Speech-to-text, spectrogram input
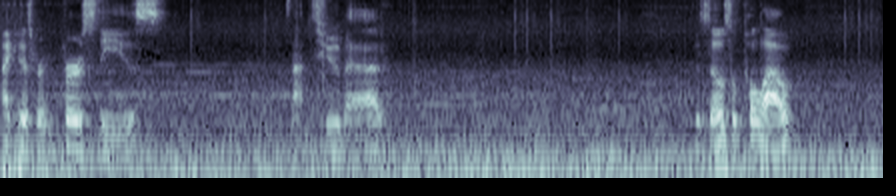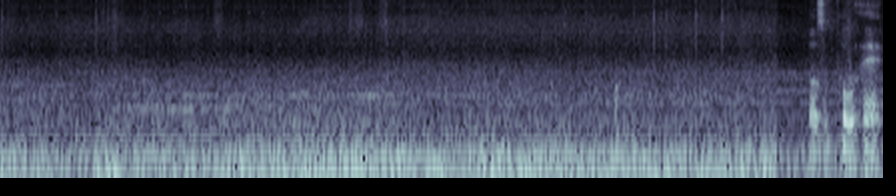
I can just reverse these. It's not too bad. Because those will pull out. Those will pull in.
